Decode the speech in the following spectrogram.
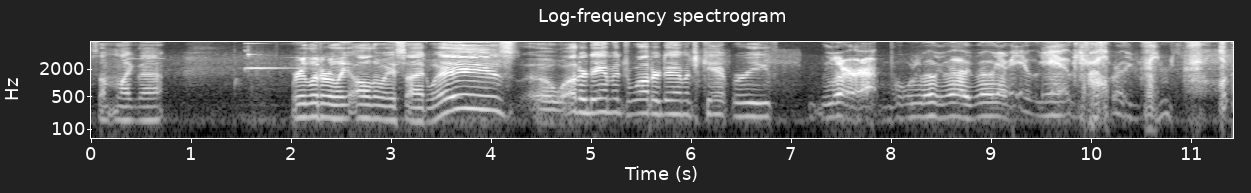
Something like that. We're literally all the way sideways. Oh, water damage, water damage, can't breathe.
